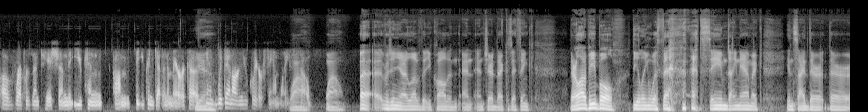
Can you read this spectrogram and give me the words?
of representation that you can um, that you can get in America Yeah. and within our nuclear family. Wow. So, Wow. Uh, uh, Virginia, I love that you called and, and, and shared that because I think there are a lot of people dealing with that, that same dynamic inside their their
